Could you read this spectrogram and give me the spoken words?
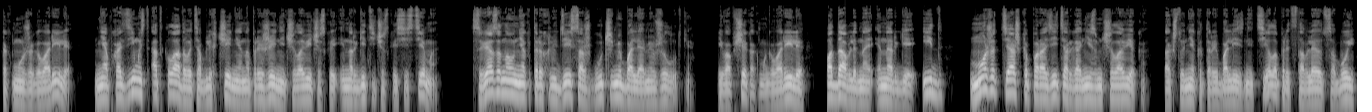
Как мы уже говорили, необходимость откладывать облегчение напряжения человеческой энергетической системы связана у некоторых людей со жгучими болями в желудке. И вообще, как мы говорили, подавленная энергия ид может тяжко поразить организм человека, так что некоторые болезни тела представляют собой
